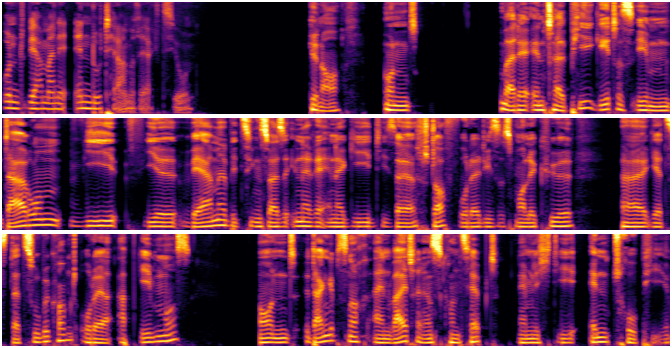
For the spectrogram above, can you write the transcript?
und wir haben eine endotherme Reaktion. Genau. Und bei der Enthalpie geht es eben darum, wie viel Wärme bzw. innere Energie dieser Stoff oder dieses Molekül äh, jetzt dazu bekommt oder abgeben muss. Und dann gibt es noch ein weiteres Konzept, nämlich die Entropie.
